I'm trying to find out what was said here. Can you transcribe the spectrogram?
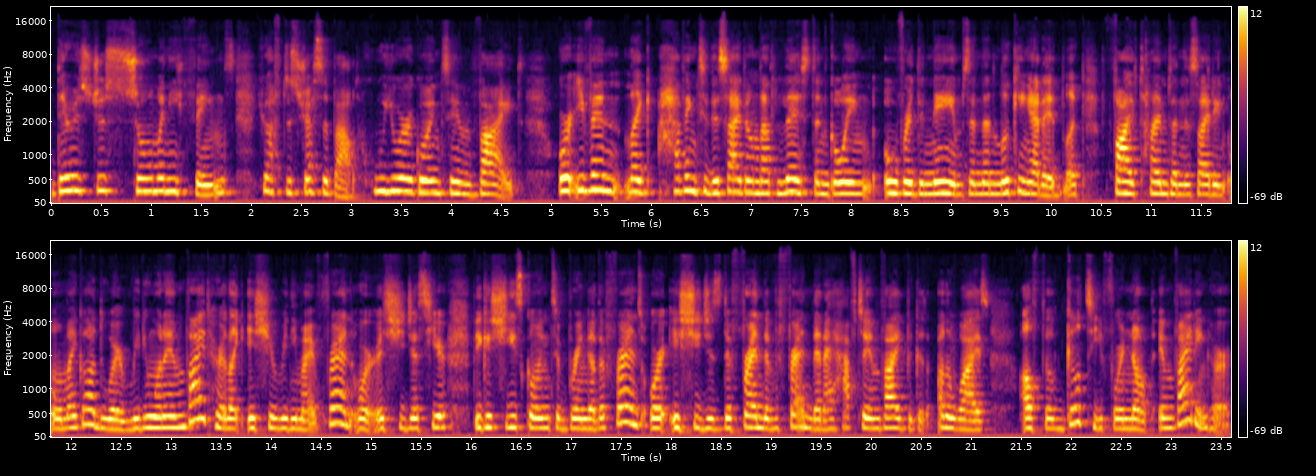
There is just so many things you have to stress about who you are going to invite, or even like having to decide on that list and going over the names and then looking at it like five times and deciding, oh my god, do I really want to invite her? Like, is she really my friend, or is she just here because she's going to bring other friends, or is she just the friend of a friend that I have to invite because otherwise I'll feel guilty for not inviting her?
